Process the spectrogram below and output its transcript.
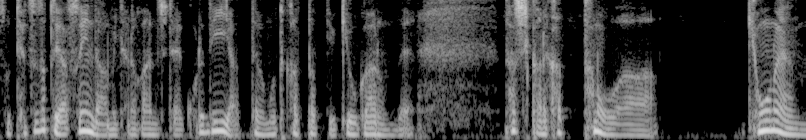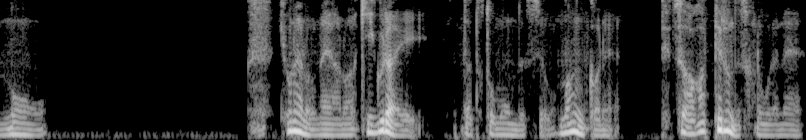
そう鉄だと安いんだ、みたいな感じで、これでいいやって思って買ったっていう記憶があるんで、確かに買ったのは、去年の、去年のね、あの秋ぐらいだったと思うんですよ。なんかね、鉄上がってるんですかね、これね。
